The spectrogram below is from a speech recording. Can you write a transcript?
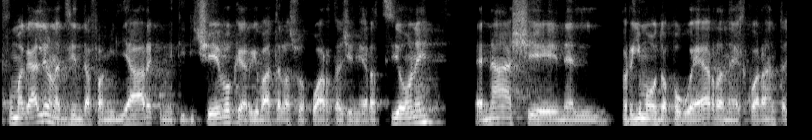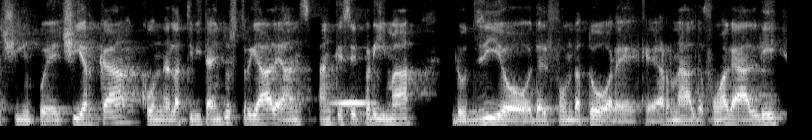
Fumagalli è un'azienda familiare, come ti dicevo, che è arrivata alla sua quarta generazione. Eh, nasce nel primo dopoguerra, nel 1945 circa, con l'attività industriale, anche se prima lo zio del fondatore, che è Arnaldo Fumagalli,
